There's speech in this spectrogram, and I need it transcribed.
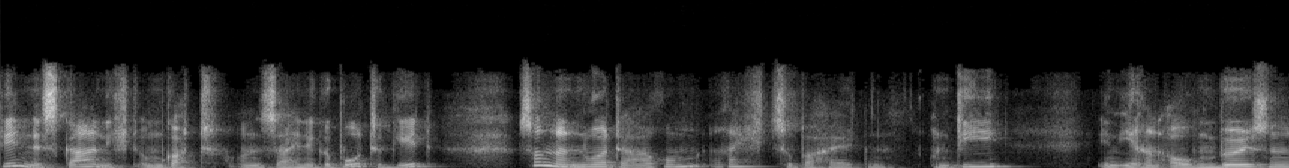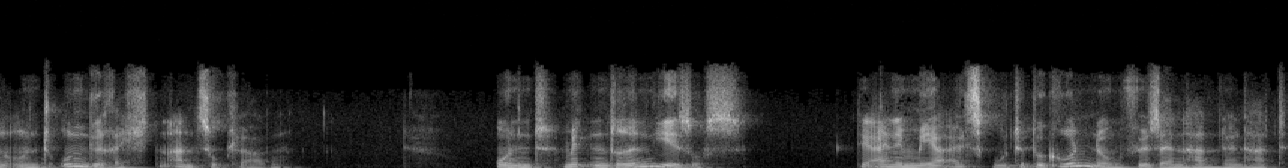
denen es gar nicht um Gott und seine Gebote geht, sondern nur darum, Recht zu behalten und die in ihren Augen Bösen und Ungerechten anzuklagen. Und mittendrin Jesus, der eine mehr als gute Begründung für sein Handeln hat.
